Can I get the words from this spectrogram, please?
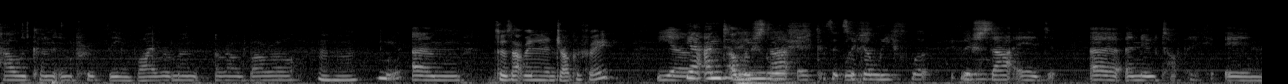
how we can improve the environment around Barrow. Mm-hmm. yeah, Um, So has that been in geography? yeah, yeah and, and we've English started- because it's like a leaflet. we've started uh, a new topic in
